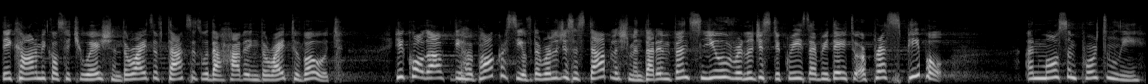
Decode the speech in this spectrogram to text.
the economical situation, the rise of taxes without having the right to vote. He called out the hypocrisy of the religious establishment that invents new religious decrees every day to oppress people. And most importantly,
